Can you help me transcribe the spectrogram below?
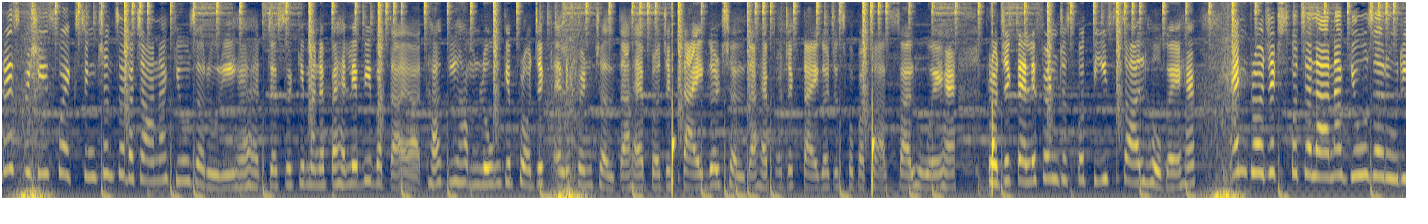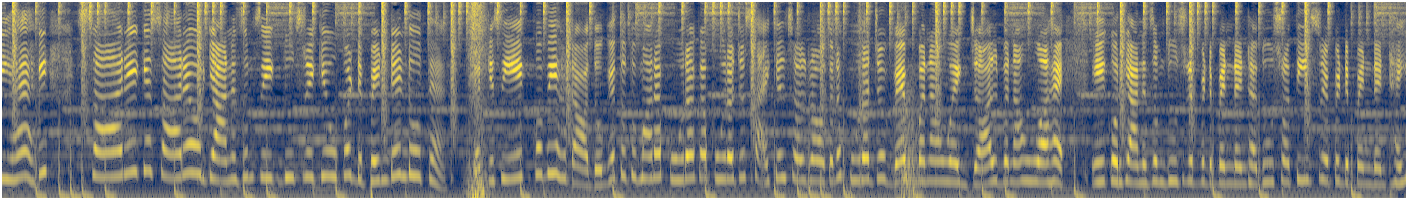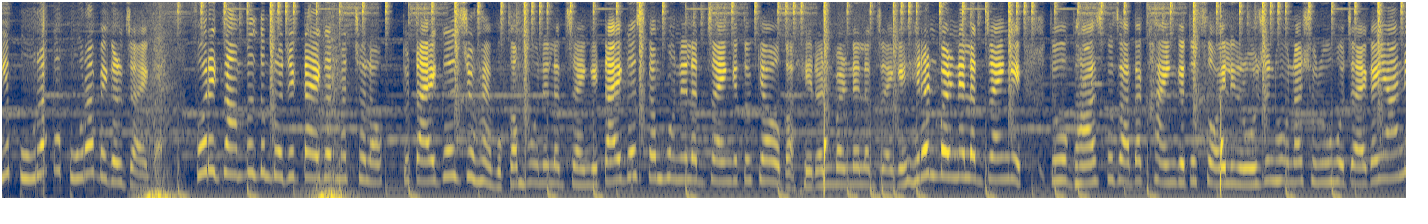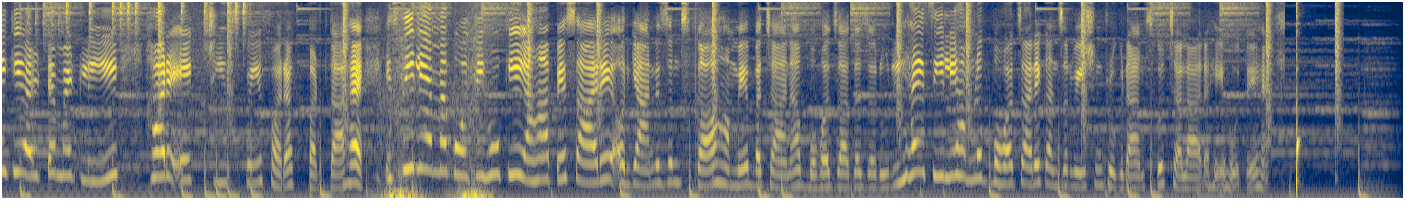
सारे स्पीशीज़ को एक्सटिंक्शन से बचाना क्यों ज़रूरी है? जैसे कि मैंने पहले भी बताया था कि हम लोगों के प्रोजेक्ट एलिफेंट चलता है प्रोजेक्ट टाइगर चलता है प्रोजेक्ट टाइगर जिसको 50 साल हुए हैं प्रोजेक्ट एलिफेंट जिसको 30 साल हो गए हैं, इन प्रोजेक्ट्स को चलाना क्यों ज़रूरी है? कि सारे के सारे ऑर्गेनिजम्स एक दूसरे के ऊपर डिपेंडेंट होते हैं। अगर किसी एक को भी हटा दोगे तो तुम्हारा पूरा का पूरा जो साइकिल चल रहा होता है ना, पूरा जो वेब बना हुआ, एक जाल बना हुआ है, एक ऑर्गेनिज्म दूसरे पे डिपेंडेंट है, दूसरा तीसरे पे डिपेंडेंट है, ये पूरा का पूरा बिगड़ जाएगा। फॉर एग्ज़ाम्पल तुम प्रोजेक्ट टाइगर मत चलाओ। तो टाइगर्स जो हैं, वो कम होने लग जाएँगे। टाइगर्स कम होने लग जाएँगे तो क्या होगा? हिरन बढ़ने लग जाएँगे। हिरन बढ़ने लग जाएँगे तो वो घास को ज़्यादा खाएँगे तो सॉइल इरोजन होना शुरू हो जाएगा। यानी कि अल्टीमेटली हर एक चीज़ पे फ़र्क पड़ता है। इसीलिए मैं बोलती हूँ कि यहाँ पे सारे ऑर्गेनिजम्स का हमें बचाना बहुत ज़्यादा ज़रूरी है। इसीलिए हम लोग बहुत सारे कंजर्वेशन प्रोग्राम्स को चला रहे होते हैं।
